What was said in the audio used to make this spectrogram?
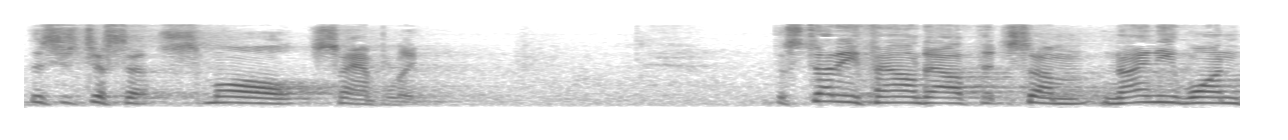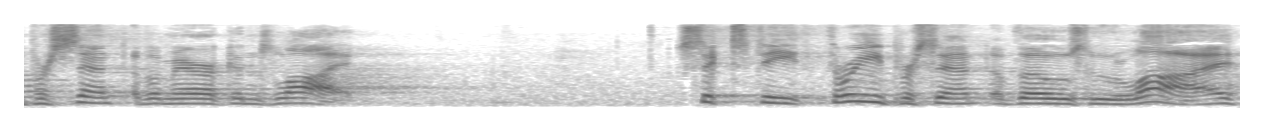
This is just a small sampling. The study found out that some 91% of Americans lie. 63% of those who lie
